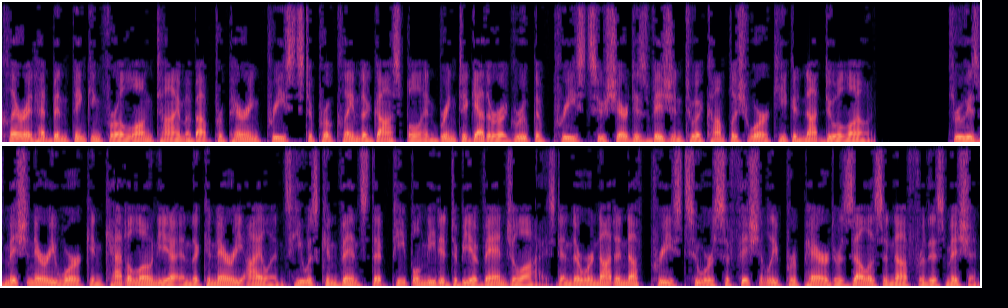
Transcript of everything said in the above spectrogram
Claret had been thinking for a long time about preparing priests to proclaim the gospel and bring together a group of priests who shared his vision to accomplish work he could not do alone. Through his missionary work in Catalonia and the Canary Islands he was convinced that people needed to be evangelized and there were not enough priests who were sufficiently prepared or zealous enough for this mission.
